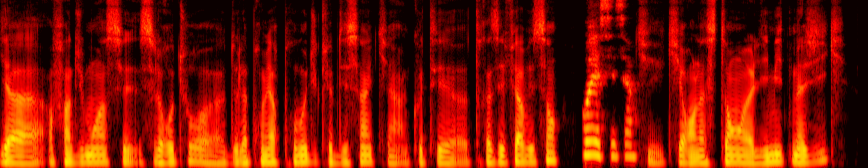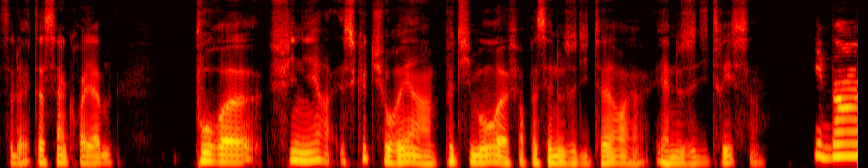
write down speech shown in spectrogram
Il y a, enfin, du moins, c'est le retour euh, de la première promo du Club des 5 qui a un côté euh, très effervescent. Ouais, c'est ça. Qui, qui rend l'instant limite magique. Ça doit être assez incroyable. Pour finir, est-ce que tu aurais un petit mot à faire passer à nos auditeurs et à nos auditrices? Eh ben,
